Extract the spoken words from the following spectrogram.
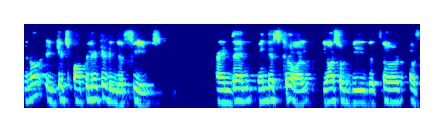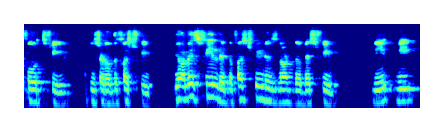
you know it gets populated in their feeds. And then when they scroll yours would be the third or fourth feed instead of the first feed. We always feel that the first feed is not the best feed. We we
